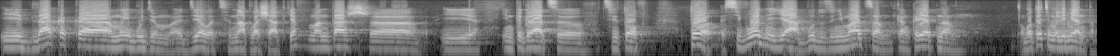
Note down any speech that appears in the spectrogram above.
И для как э, мы будем делать на площадке монтаж э, и интеграцию цветов, то сегодня я буду заниматься конкретно вот этим элементом.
